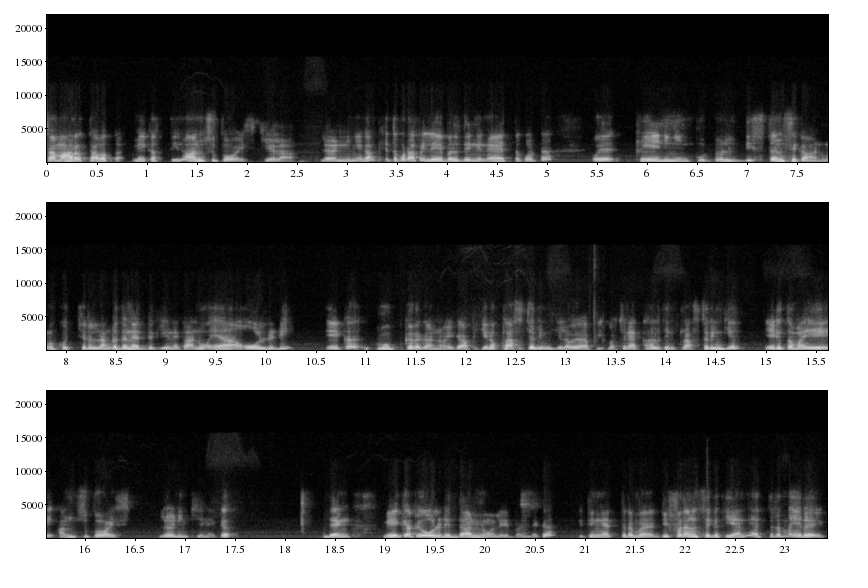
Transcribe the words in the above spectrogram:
සමහර තව මේකක් තියෙන අන්සුපෝයිස් කියලා ලර්නිින් එකක්. එතකොට අපි ලේබල් දෙන්නේ නෑ එතකොට ඔය ට්‍රේනිං ඉන්පුට්වල් ඩිස්ටන්ස කානුව කොච්චර ළඟද නැද්ද කියන කනු එයා ඕල්ඩඩි ඒක ගරුප් කරගන්න එක අපි කියන කලස්ටරින් කියල. ඔය අපි වචනයක් කලතින් කලස්ටරින් කියල්. ඒක තමයි ඒ අන්සුපවයිස් ලර්නිින් කියන එක. දැන් මේක අපි ඕලඩි දන්න ලේබල් එක. ඉතින් ඇත්තරම ඩිෆරන්ස එක කියන්නේ ඇතරම එර එක.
